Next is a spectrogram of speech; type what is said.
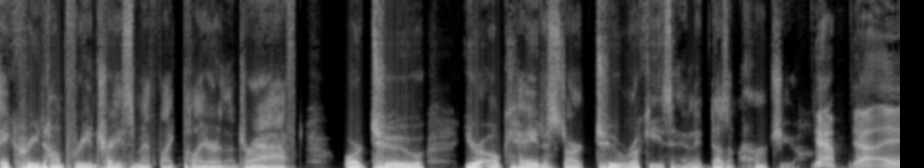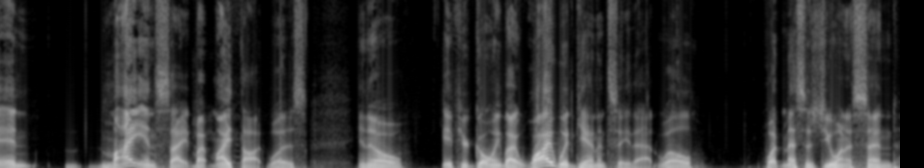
a Creed Humphrey and Trey Smith like player in the draft or two, you're okay to start two rookies and it doesn't hurt you. Yeah, yeah. And my insight, my, my thought was, you know, if you're going by, why would Gannon say that? Well, what message do you want to send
